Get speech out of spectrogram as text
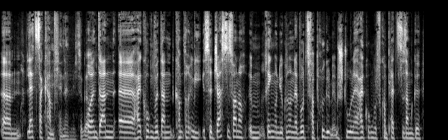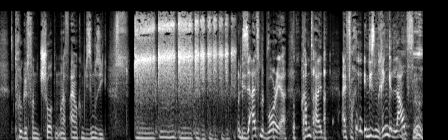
ähm, letzter Kampf. Ich erinnere mich sogar. Und dann äh, Hulk Hogan wird dann kommt noch irgendwie Sid Justice war noch im Ring und Yokozuna der wurde verprügelt mit dem Stuhl. Hulk Hogan wird komplett zusammengeprügelt von Schurken und auf einmal kommt diese Musik. Und diese Ultimate Warrior kommt halt einfach in diesen Ring gelaufen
